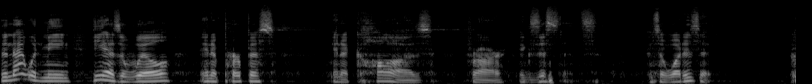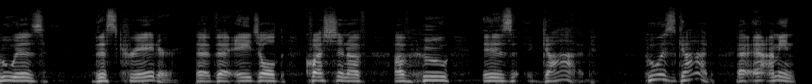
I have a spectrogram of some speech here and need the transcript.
then that would mean he has a will and a purpose and a cause for our existence. And so, what is it? Who is this creator? The, the age old question of, of who is God? Who is God? Uh, uh, I mean,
